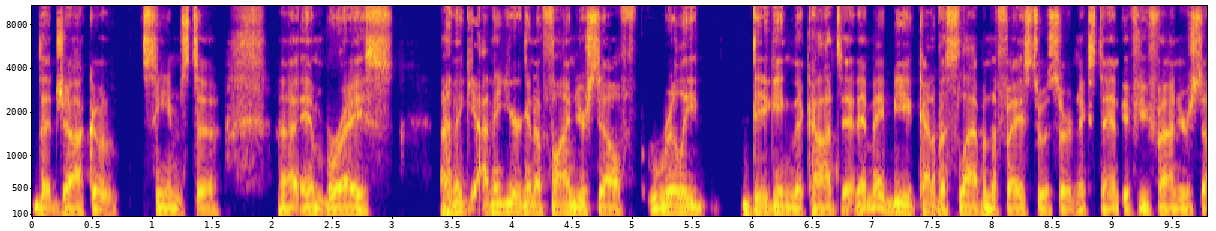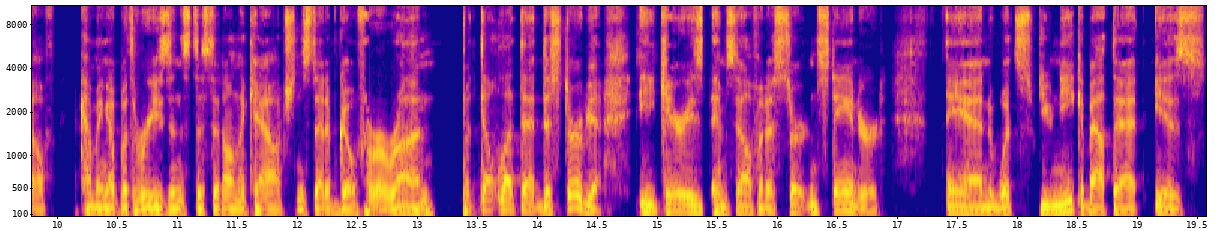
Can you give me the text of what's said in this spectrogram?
that Jocko seems to uh, embrace, I think I think you're going to find yourself really digging the content. It may be kind of a slap in the face to a certain extent if you find yourself coming up with reasons to sit on the couch instead of go for a run. But don't let that disturb you. He carries himself at a certain standard. And what's unique about that is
